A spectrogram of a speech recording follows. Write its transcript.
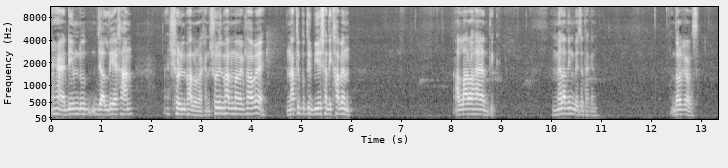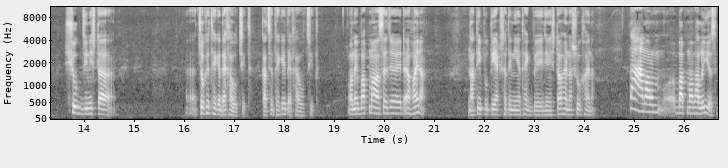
হ্যাঁ ডিম দুধ জাল দিয়ে খান। শরীর ভালো রাখেন। শরীর ভালো না রাখলে হবে? নাতিপুতির বিয়ে শাদি খাবেন? আল্লাহর হায়াত দিক। মেলা দিন বেঁচে থাকেন। দরকার আছে। সুখ জিনিসটা চোখে থেকে দেখা উচিত, কাছে থেকে দেখা উচিত। অনেক বাপ মা আছে যে এটা হয় না। নাতি পুতি একসাথে নিয়ে থাকবে, এই জিনিসটাও হয় না, সুখ হয় না। তা আমার বাপ মা ভালোই আছে।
